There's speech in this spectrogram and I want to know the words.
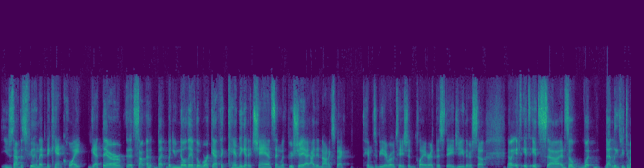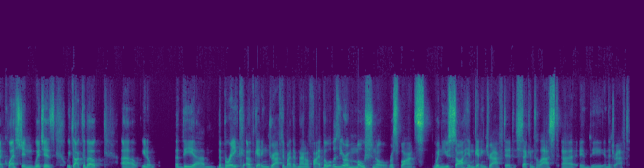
you just have this feeling that they can't quite get there. It's, but but you know they have the work ethic. Can they get a chance? And with Boucher, I, I did not expect him to be a rotation player at this stage either. So no, it's it's it's uh, and so what that leads me to my question, which is we talked about uh, you know, the um, the break of getting drafted by the 905. But what was your emotional response when you saw him getting drafted second to last uh, in the in the draft?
